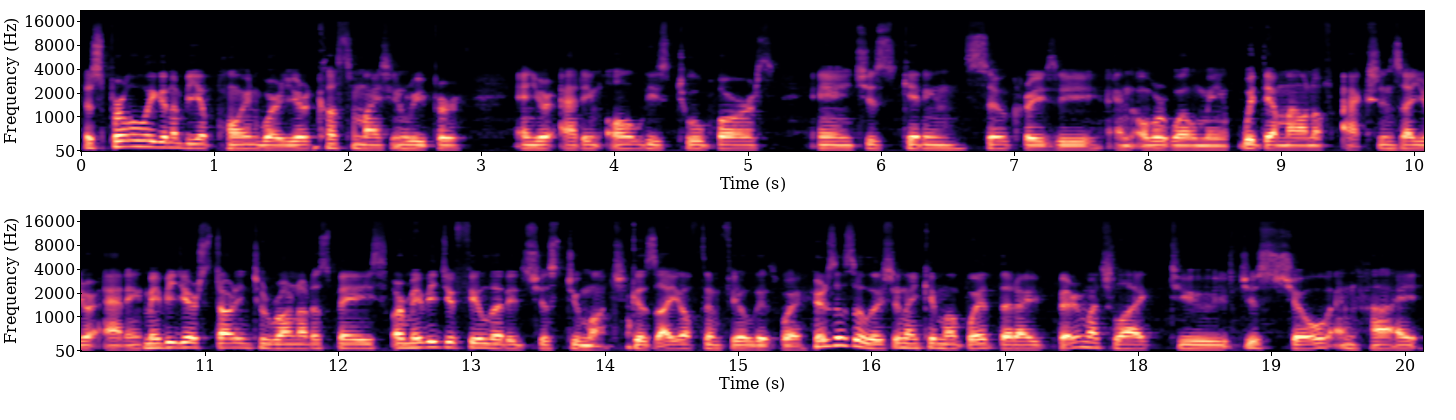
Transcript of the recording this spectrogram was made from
There's probably gonna be a point where you're customizing Reaper and you're adding all these toolbars and just getting so crazy and overwhelming with the amount of actions that you're adding. Maybe you're starting to run out of space or maybe you feel that it's just too much because I often feel this way. Here's a solution I came up with that I very much like to just show and hide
